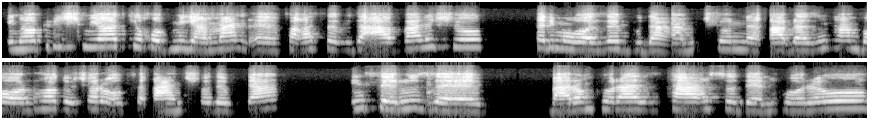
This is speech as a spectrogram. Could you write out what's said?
اینها پیش میاد که خب میگم من فقط سه روز اولش خیلی مواظب بودم چون قبل از اون هم بارها دچار افت قند شده بودم. این سه روز برام پر از ترس و دلهوره و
